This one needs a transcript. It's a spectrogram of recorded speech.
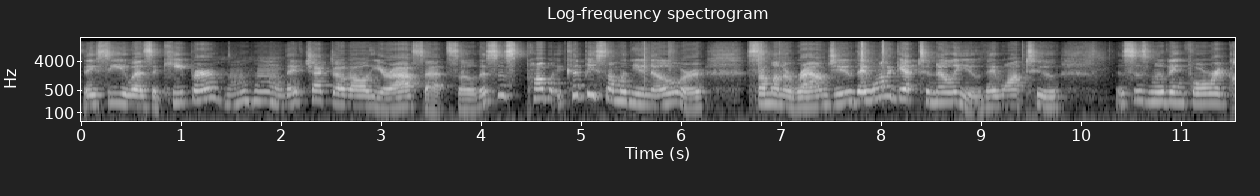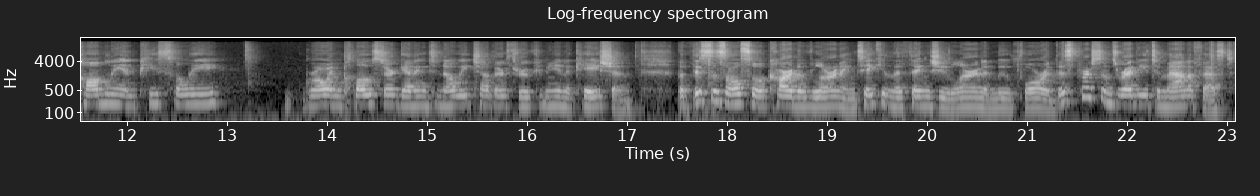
They see you as a keeper. Mm-hmm. they've checked out all your assets. So this is probably it could be someone you know or someone around you. They want to get to know you. They want to this is moving forward calmly and peacefully growing closer, getting to know each other through communication. But this is also a card of learning, taking the things you learn and move forward. This person's ready to manifest.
